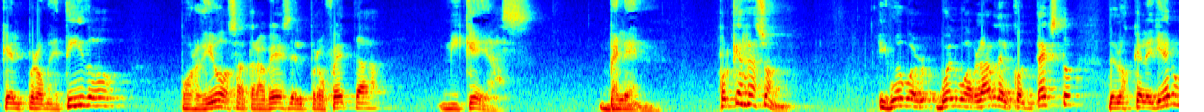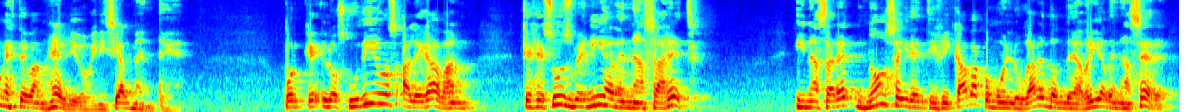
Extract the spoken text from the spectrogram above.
que el prometido por Dios a través del profeta Miqueas, Belén. ¿Por qué razón? Y vuelvo, a hablar del contexto de los que leyeron este Evangelio inicialmente. Porque los judíos alegaban que Jesús venía de Nazaret. Y Nazaret no se identificaba como el lugar en donde habría de nacer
